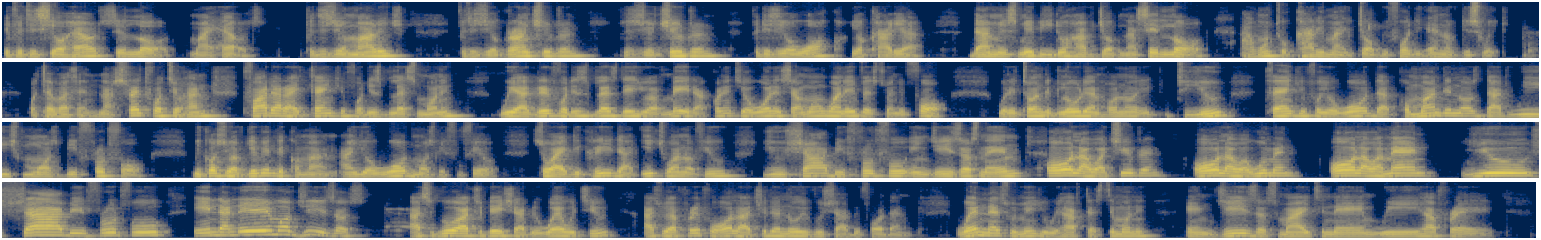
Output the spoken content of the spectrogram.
If it is your health, say, Lord, my health. If it is your marriage, if it is your grandchildren, if it is your children, if it is your work, your career, that means maybe you don't have job. Now say, Lord, I want to carry my job before the end of this week. Whatever thing. Now stretch forth your hand. Father, I thank you for this blessed morning. We are grateful for this blessed day you have made according to your word in Psalm 118, verse 24. We return the glory and honor to you. Thank you for your word that commanding us that we must be fruitful because you have given the command and your word must be fulfilled. So I decree that each one of you, you shall be fruitful in Jesus' name. All our children, all our women, all our men, you shall be fruitful in the name of Jesus. As you go out today, shall be well with you. As we are prayed for all our children, no evil shall befall them. When next we meet, you will have testimony. In Jesus' mighty name, we have prayed.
